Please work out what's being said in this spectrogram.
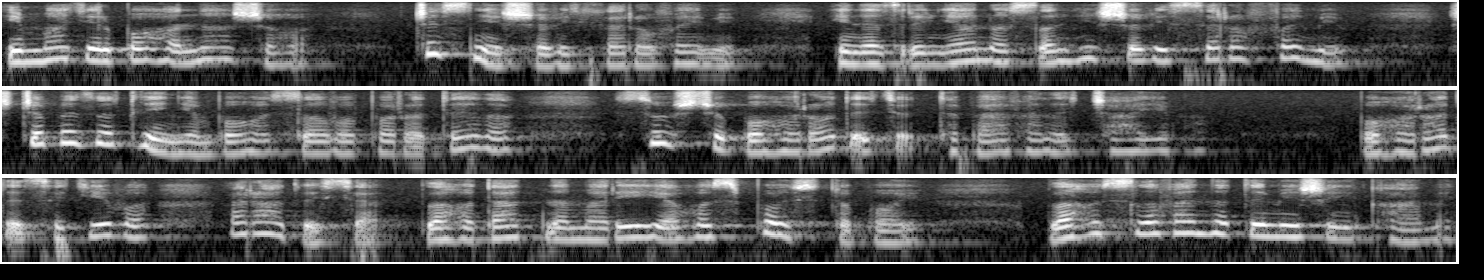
і матір Бога нашого, чесніша від Херовимів, і незрівняно славніша від Серафимів, що безотлінням Богослова породила, сущу Богородицю тебе величаємо. Богородице Діво, радуйся, благодатна Марія, Господь з тобою, благословенна ти між жінками,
